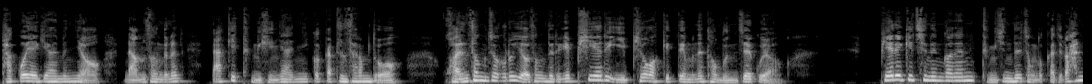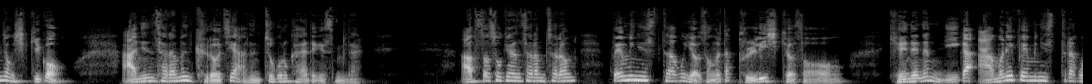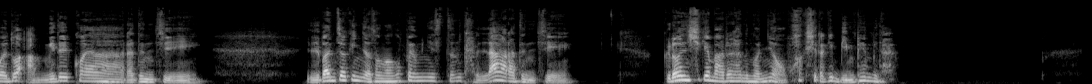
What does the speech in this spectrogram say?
바꿔 얘기하면요. 남성들은 딱히 등신이 아닌 것 같은 사람도 관성적으로 여성들에게 피해를 입혀왔기 때문에 더 문제고요. 피해를 끼치는 거는 등신들 정도까지로 한정시키고 아닌 사람은 그러지 않은 쪽으로 가야 되겠습니다. 앞서 소개한 사람처럼 페미니스트하고 여성을 딱 분리시켜서 걔네는 네가 아무리 페미니스트라고 해도 안 믿을 거야 라든지 일반적인 여성하고 페미니스트는 달라 라든지 그런 식의 말을 하는 건요, 확실하게 민폐입니다.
